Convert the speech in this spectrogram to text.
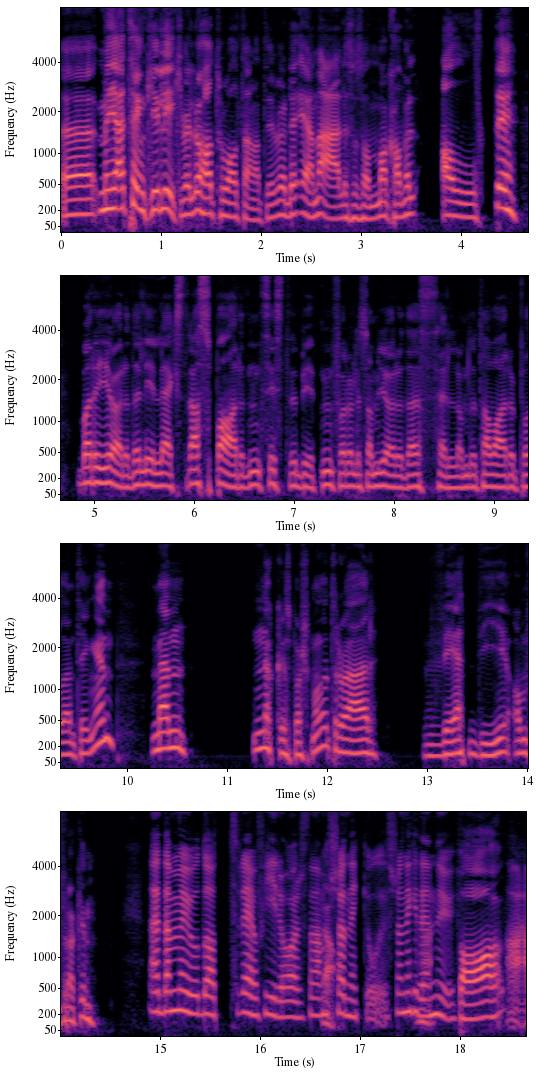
Uh, men jeg tenker likevel du har to alternativer. Det ene er liksom sånn Man kan vel alltid bare gjøre det lille ekstra, spare den siste biten for å liksom gjøre det selv om du tar vare på den tingen. Men nøkkelspørsmålet tror jeg er Vet de om frakken? Nei, de er jo da tre og fire år, så de ja. skjønner, ikke, skjønner ikke, det nå. Da Nei.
